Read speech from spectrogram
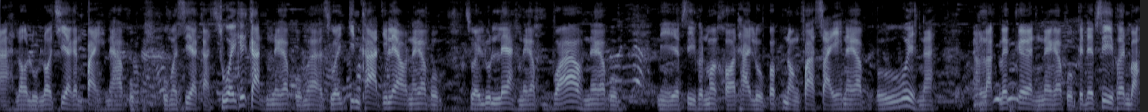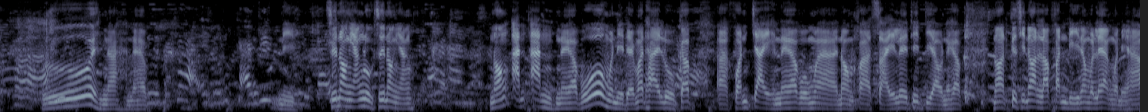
อะรอลุ้นรอเชียร์กันไปนะครับผมภูมาเซียกัสวยคือกันนะครับ ผมอ่าสวยกินขาดอยู่แล้วนะครับ ผมสวยรุ่นแรกนะครับ ว้าวนะครับผมนี่ FC เพิ่นมาขอถ่ายรูปกับน้องฟ้าใสนะครับอุ้ยนะน่ารักเหลือเกินนะครับ ผมเป็น FC เพิ่นบ่อุ้ยนะนะครับนี่ซื้อน้องหยังลูกซื้อน้องหยัง น้องอันอันนะครับโอ้มื้อนี้ได้มาถ่ายรูปกับอ่าขวัญใจนะครับ ผมอ่าน้องฟ้าใสเลยทีเดียวนะครับ นอนคือสินอนรับฟันดีนะมื้อแรกวันนี้เฮา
